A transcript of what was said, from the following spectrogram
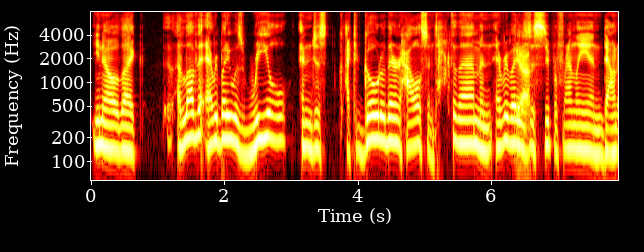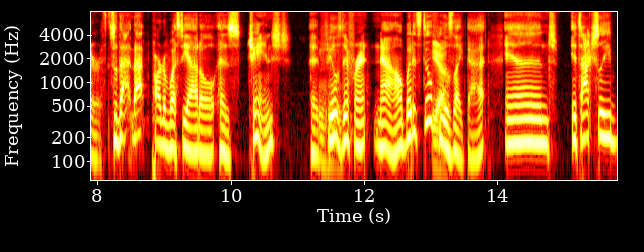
you know, like I love that everybody was real and just I could go to their house and talk to them and everybody Yeah. was just super friendly and down to earth. So that that part of West Seattle has changed. It feels different now, but it still Mm-hmm. Yeah. feels like that. And it's actually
